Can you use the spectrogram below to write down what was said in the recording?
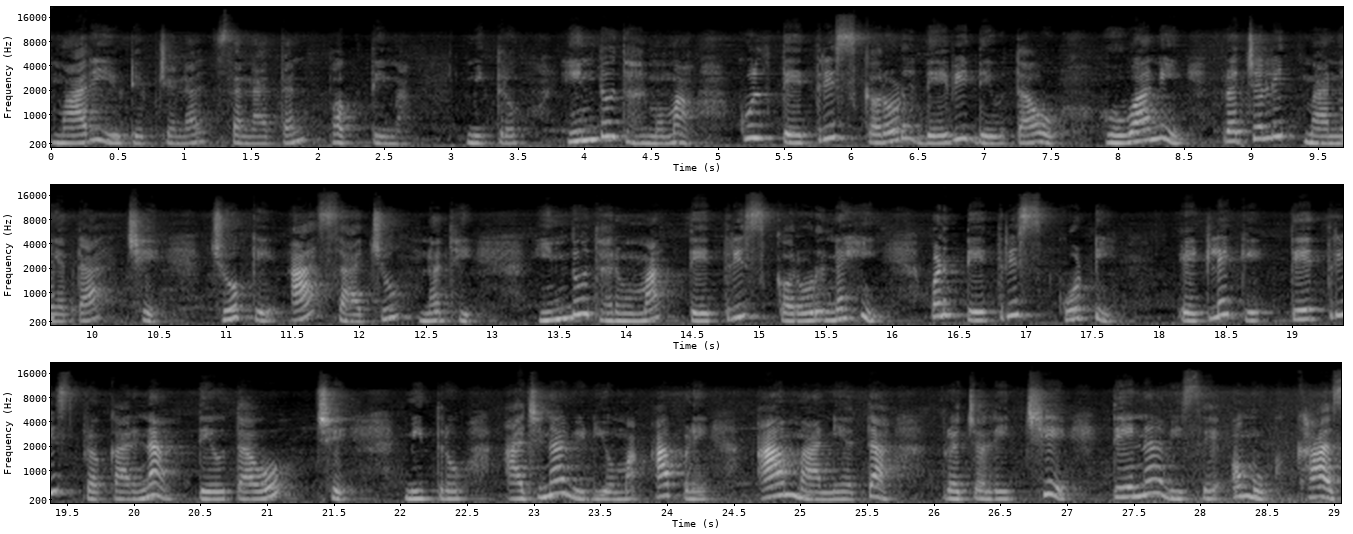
મારી યુટ્યુબ ચેનલ સનાતન ભક્તિમાં. મિત્રો, હિન્દુ ધર્મમાં કુલ તેત્રીસ કરોડ દેવી દેવતાઓ હોવાની પ્રચલિત માન્યતા છે. જો કે આ સાચું નથી. હિન્દુ ધર્મમાં તેત્રીસ કરોડ નહીં, પણ તેત્રીસ કોટી એટલે કે તેત્રીસ પ્રકારના દેવતાઓ છે. મિત્રો, આજના વિડીયોમાં આપણે આ માન્યતા પ્રચલિત છે. તેના વિશે અમુક ખાસ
